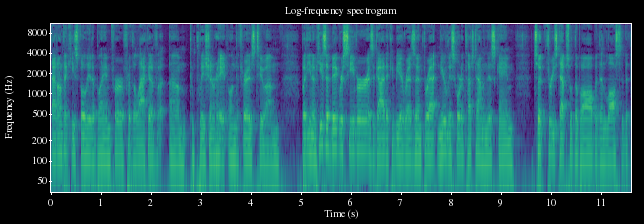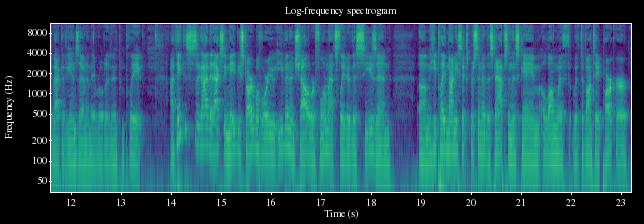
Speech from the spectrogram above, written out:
I don't think he's fully to blame for, for the lack of um, completion rate on the throws to him. But, you know, he's a big receiver, is a guy that could be a red zone threat, nearly scored a touchdown in this game took three steps with the ball, but then lost it at the back of the end zone and they ruled it incomplete. I think this is a guy that actually may be startable for you even in shallower formats later this season. Um, he played 96% of the snaps in this game along with, with DeVante Parker.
